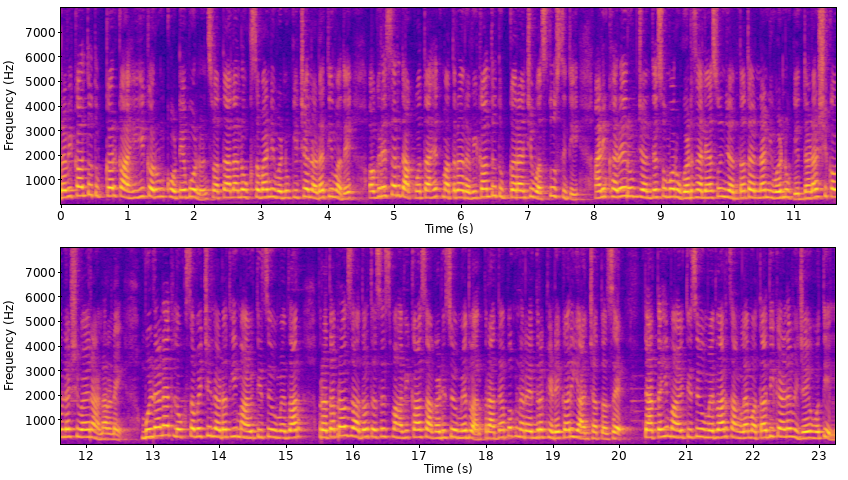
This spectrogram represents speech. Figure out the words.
रविकांत तुपकर काहीही करून खोटे बोलून स्वतःला लोकसभा निवडणुकीच्या लढतीमध्ये अग्रेसर दाखवत आहेत मात्र रविकांत तुपकरांची वस्तुस्थिती आणि खरे रूप जनतेसमोर उघड झाले असून जनता त्यांना निवडणुकीत धडा शिकवल्याशिवाय राहणार नाही. बुलढाण्यात लोकसभेची लढत ही महायुतीचे उमेदवार प्रतापराव जाधव तसेच महाविकास आघाडीचे उमेदवार प्राध्यापक नरेंद्र खेडेकर यांच्यातच आहे. त्यातही महायुतीचे उमेदवार चांगल्या मताधिक्याने विजयी होतील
